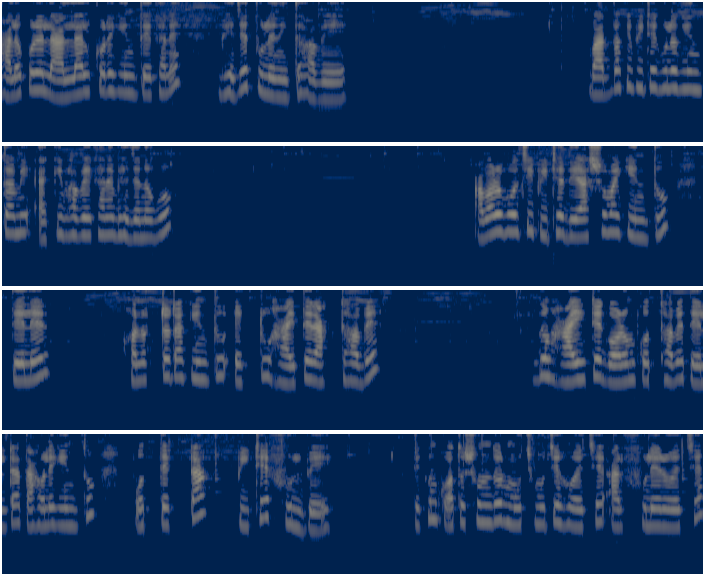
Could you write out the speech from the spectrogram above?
ভালো করে লাল লাল করে কিন্তু এখানে ভেজে তুলে নিতে হবে। বাদবাকি পিঠেগুলো কিন্তু আমি একইভাবে এখানে ভেজে নেব। আবারও বলছি পিঠে দেওয়ার সময় কিন্তু তেলের ঘনত্বটা কিন্তু একটু হাইতে রাখতে হবে। একদম হাইটে গরম করতে হবে তেলটা, তাহলে কিন্তু প্রত্যেকটা পিঠে ফুলবে। দেখুন কত সুন্দর মুচমুচে হয়েছে আর ফুলে রয়েছে।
